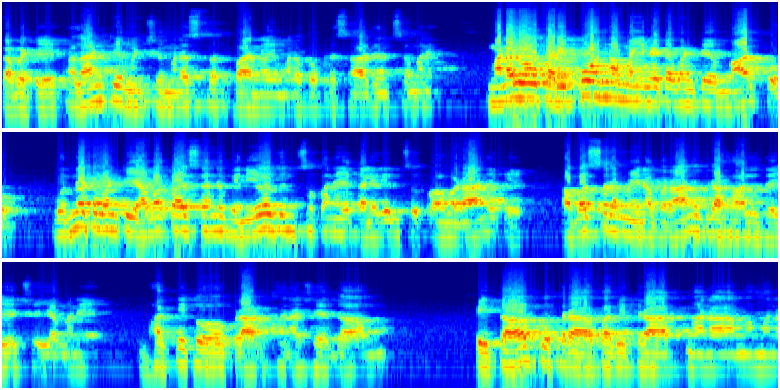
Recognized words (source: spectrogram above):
కాబట్టి అలాంటి మంచి మనస్తత్వాన్ని మనకు ప్రసాదించమని మనలో పరిపూర్ణమైనటువంటి మార్పు ఉన్నటువంటి అవకాశాన్ని వినియోగించుకునే కలిగించుకోవడానికి అవసరమైన పరానుగ్రహాలు దయచేయమని భక్తితో ప్రార్థన చేద్దాం. పితా పుత్ర పవిత్రాత్మ నామమున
